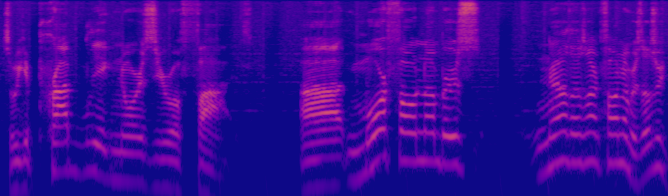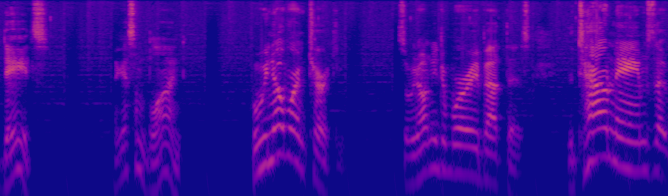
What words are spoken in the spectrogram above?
So we could probably ignore 05. Uh, more phone numbers. No, those aren't phone numbers. Those are dates. I guess I'm blind. But we know we're in Turkey, so we don't need to worry about this. The town names that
